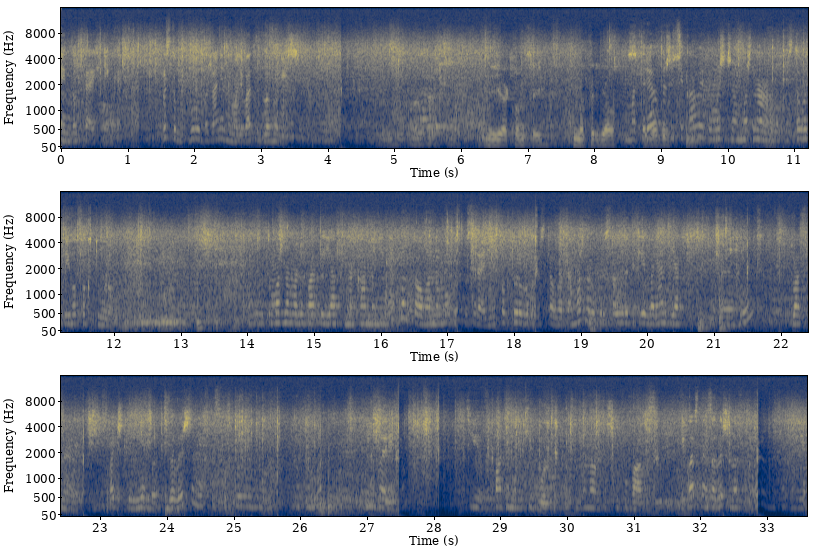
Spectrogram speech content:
Не до техніки. Просто було бажання намалювати благовіщення. Як вам цей матеріал? Матеріал дуже цікавий, тому що можна використовувати його фактуру. Тобто можна малювати як на камені не грунтованому, безпосередньо фактуру використовувати, а можна використовувати такий варіант, як е, ґрунт, власне, бачите, ніби залишений з фактурою ґрунту. Тобто ґрунт він вирівняв ті впадини, які були, тобто воно трошки. І власне залишена фактура на це дає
